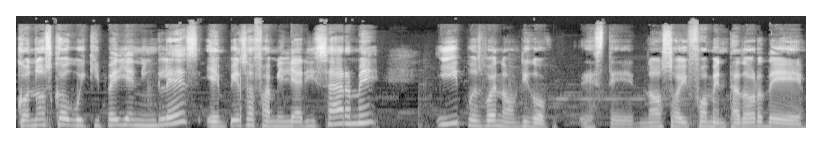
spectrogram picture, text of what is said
Conozco Wikipedia en inglés y empiezo a familiarizarme y pues bueno, digo, este, no soy fomentador de,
